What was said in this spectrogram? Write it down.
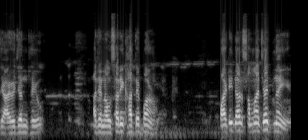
જે આયોજન થયું. આજે નવસારી ખાતે પણ પાટીદાર સમાજ જ નહીં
